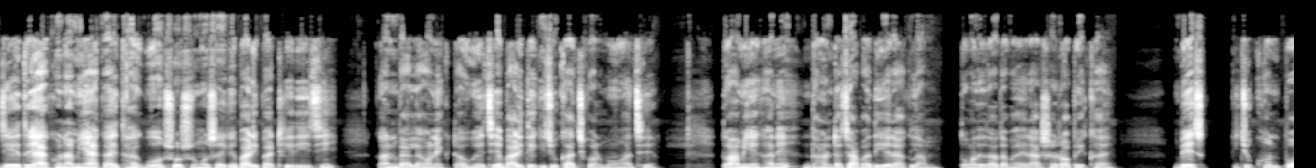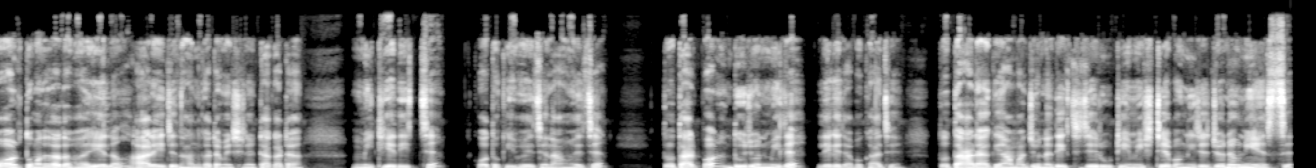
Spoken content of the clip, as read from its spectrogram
যেহেতু এখন আমি একাই থাকব, শ্বশুরমশাইকে বাড়ি পাঠিয়ে দিয়েছি, কারণ বেলা অনেকটাও হয়েছে, বাড়িতে কিছু কাজকর্মও আছে। তো আমি এখানে ধানটা চাপা দিয়ে রাখলাম তোমাদের দাদাভাইয়ের আসার অপেক্ষায়। বেশ কিছুক্ষণ পর তোমাদের দাদাভাই এলো আর এই যে ধান কাটা মেশিনের টাকাটা মিটিয়ে দিচ্ছে, কত কি হয়েছে না হয়েছে, তো তারপর দুজন মিলে লেগে যাব কাজে। তো তার আগে আমার জন্য দেখছি যে রুটি, মিষ্টি এবং নিজের জন্যও নিয়ে এসছে।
